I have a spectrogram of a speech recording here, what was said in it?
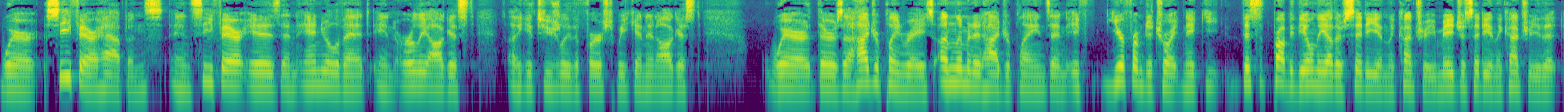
where Seafair happens. And Seafair is an annual event in early August. I think it's usually the first weekend in August, where there's a hydroplane race, unlimited hydroplanes. And if you're from Detroit, Nick, this is probably the only other city in the country, major city in the country that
